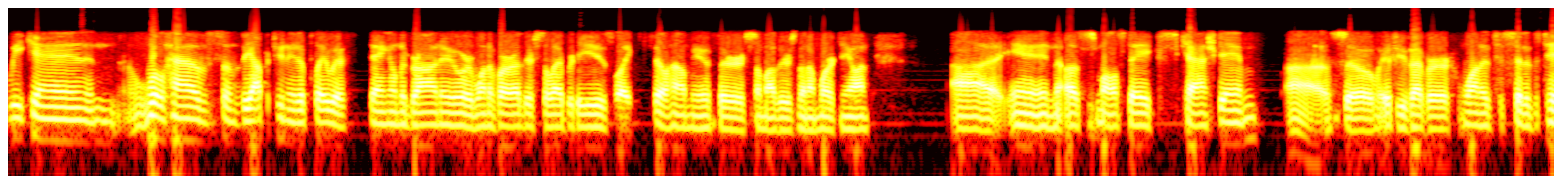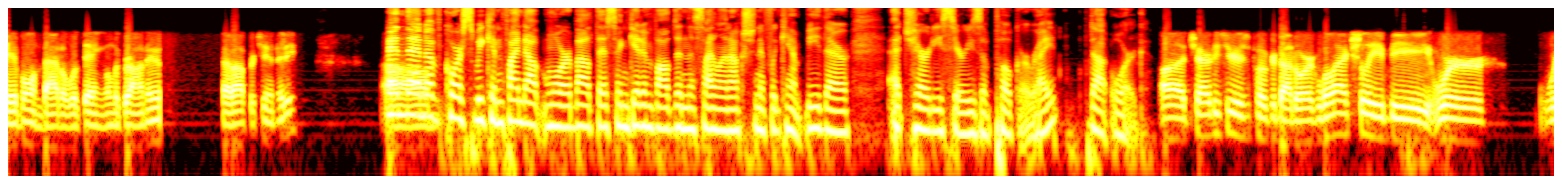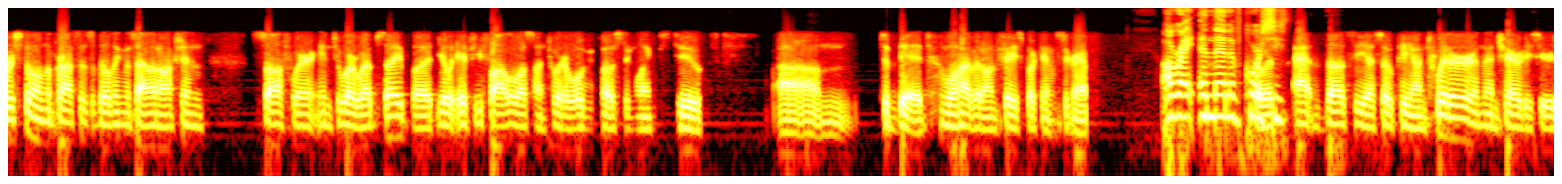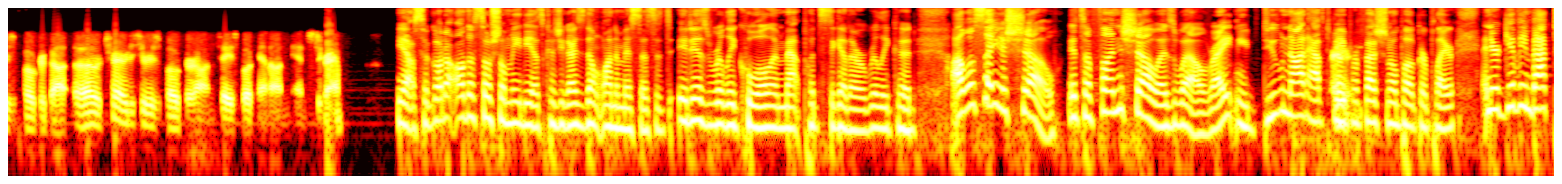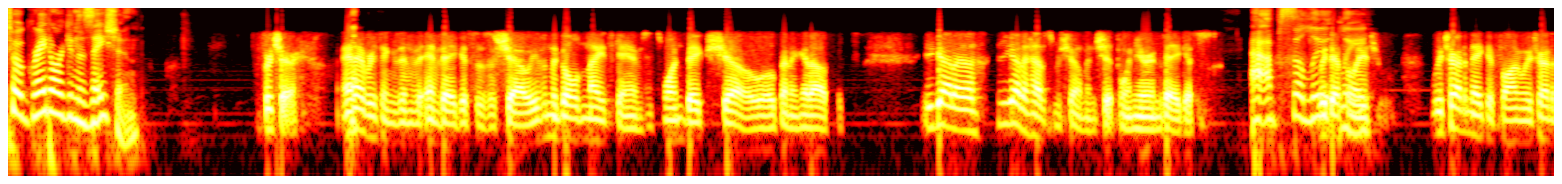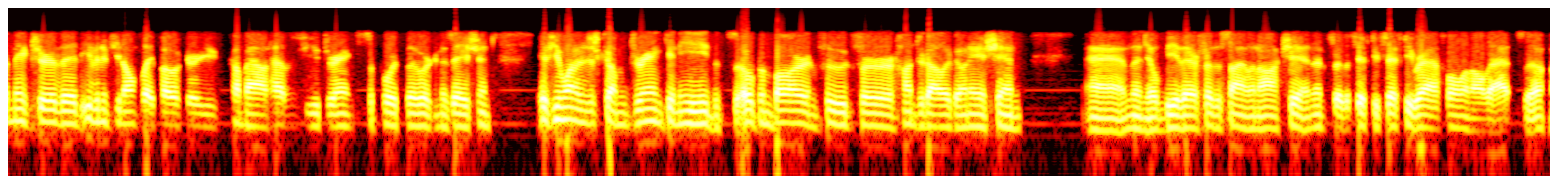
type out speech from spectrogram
we can we'll have some the opportunity to play with Daniel Negreanu or one of our other celebrities like Phil Hellmuth or some others that I'm working on uh, in a small stakes cash game. Uh, so if you've ever wanted to sit at the table and battle with Daniel Negreanu, that opportunity. And then, Um, of course, we can find out more about this and get involved in the silent auction if we can't be there at Charity Series of Poker, right? Dot org. uh, CharitySeriesPoker.org. We'll actually be we're we're still in the process of building the silent auction software into our website, but you'll, if you follow us on Twitter, we'll be posting links to um, to bid. We'll have it on Facebook, Instagram. All right, and then of So course, you, at the CSOP on Twitter, and then Charity Series Poker dot, uh, or Charity Series Poker on Facebook and on Instagram. yeah. So go to all the social medias because you guys don't want to miss this. It's it is really cool, and Matt puts together a really good. I will say a show. It's a fun show as well, right? And you do not have to be a professional poker player, and you're giving back to a great organization. For sure. And everything's in, in Vegas as a show. Even the Golden Knights games, it's one big show opening it up. It's, you gotta you gotta have some showmanship when you're in Vegas. Absolutely. We definitely we try to make it fun. We try to make sure that even if you don't play poker, you come out, have a few drinks, support the organization. If you want to just come drink and eat, it's open bar and food for hundred dollar donation, and then you'll be there for the silent auction and for the 50-50 raffle and all that. So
